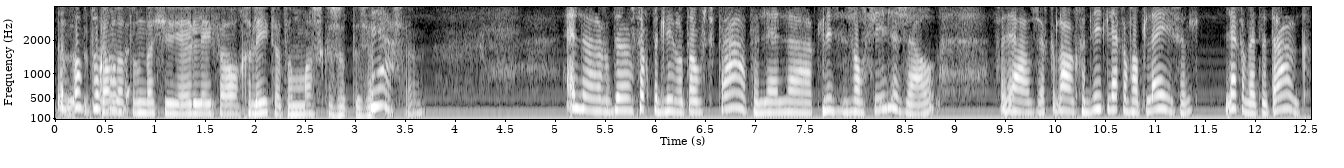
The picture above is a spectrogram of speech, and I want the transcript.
Wat, kwam dat omdat je je hele leven al geleerd had om maskers op te zetten? Ja. Zo? En uh, ik durfde ook met niemand over te praten. En uh, ik liet het wel zien en zo. Van ja, zeg ik, nou, geniet lekker van het leven. Lekker met de drank.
